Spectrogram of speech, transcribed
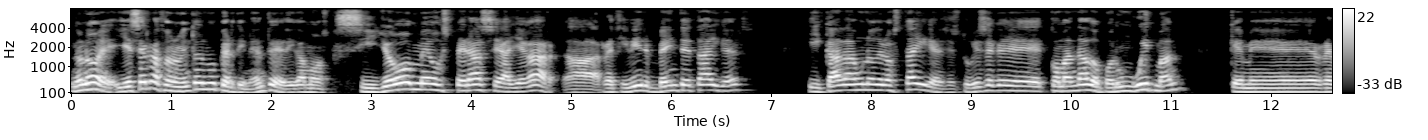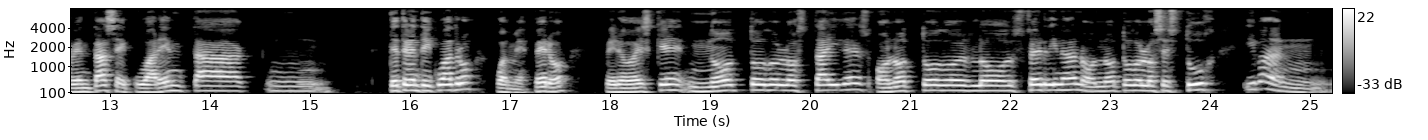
No, no, y ese razonamiento es muy pertinente, digamos, si yo me esperase a llegar a recibir 20 Tigers y cada uno de los Tigers estuviese comandado por un Whitman que me reventase 40 mm, T-34, pues me espero, pero es que no todos los Tigers o no todos los Ferdinand o no todos los Stug iban,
